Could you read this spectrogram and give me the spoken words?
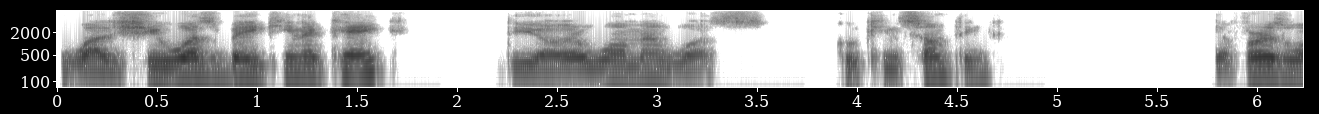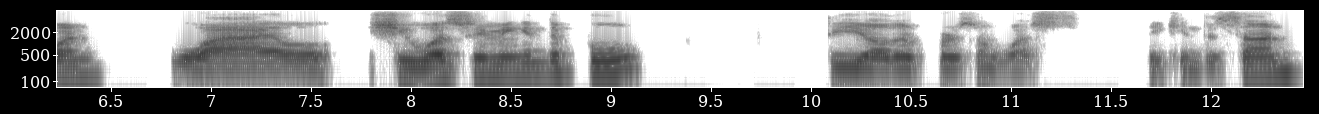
While she was baking a cake, the other woman was cooking something. The first one, while she was swimming in the pool, the other person was taking the sun.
